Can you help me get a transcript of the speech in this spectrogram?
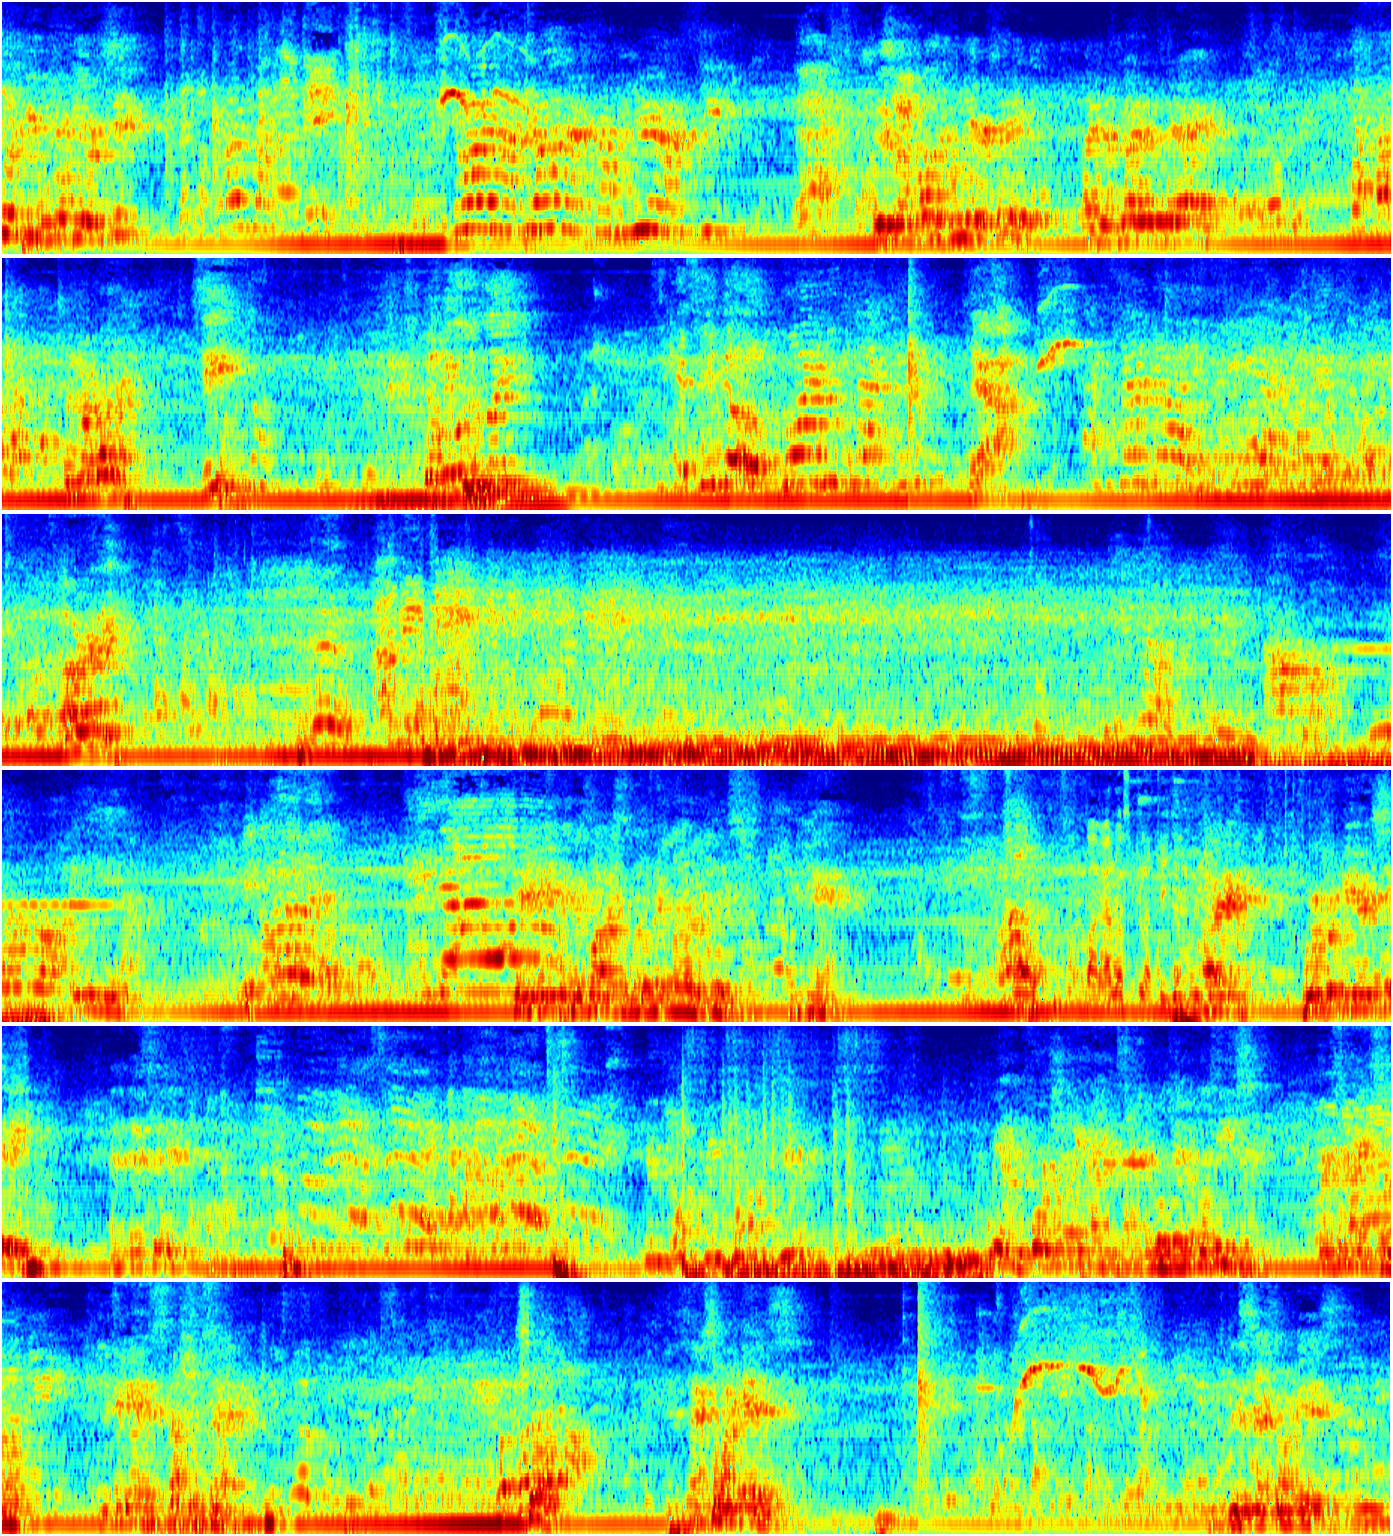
We're at the people from New York City. You are my brother from New York City. This is my brother from New York City. I just met him today. This is my brother. See? Don't we look alike? Who are you, Black? Yeah. Please? If you can. Apaga los platillos muy right. We're from New York City, and this is. New York, New York. We unfortunately having technical difficulties for tonight, so we're gonna get a special set. So, this next one is. This next one is.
